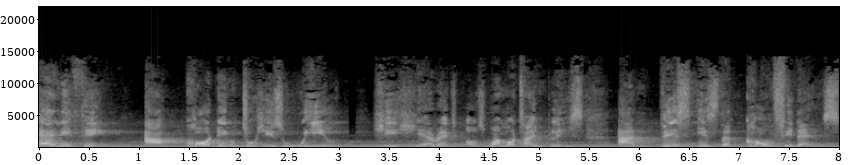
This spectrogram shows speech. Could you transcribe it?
anything according to his will, he heareth us. One more time, please. And this is the confidence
